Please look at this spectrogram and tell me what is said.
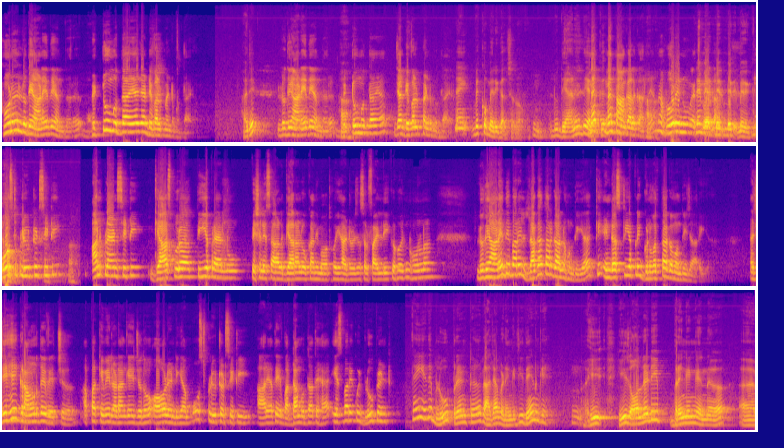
ਹੁਣ ਲੁਧਿਆਣੇ ਦੇ ਅੰਦਰ ਬਿੱਟੂ ਮੁੱਦਾ ਹੈ ਜਾਂ ਡਿਵੈਲਪਮੈਂਟ ਮੁੱਦਾ ਹੈ ਹਾਂਜੀ? ਲੁਧਿਆਣੇ ਦੇ ਅੰਦਰ ਬਿੱਟੂ ਮੁੱਦਾ ਹੈ ਜਾਂ ਡਿਵੈਲਪਮੈਂਟ ਮੁੱਦਾ ਹੈ ਨਹੀਂ ਵੇਖੋ ਮੇਰੀ ਗੱਲ ਸੁਣੋ। ਲੁਧਿਆਣੇ ਦੇ ਮੈਂ ਅੰਕ ਮੈਂ ਤਾਂ ਗੱਲ ਕਰ ਰਿਹਾ ਮੈਂ ਹੋਰ ਇਹਨੂੰ ਨਹੀਂ most polluted city unplanned city Giaspura 30 April ਨੂੰ ਪਿਛਲੇ ਸਾਲ 11 ਲੋਕਾਂ ਦੀ ਮੌਤ ਹੋਈ ਹਾਈਡਰੋਜਨ ਸਲਫਾਈਡ ਲੀਕ ਹੋਣ ਨਾਲ। ਲੁਧਿਆਣੇ ਦੇ ਬਾਰੇ ਲਗਾਤਾਰ ਗੱਲ ਹੁੰਦੀ ਹੈ ਕਿ ਇੰਡਸਟਰੀ ਆਪਣੀ ਗੁਣਵੱਤਾ ਗਵਾਉਂਦੀ ਜਾ ਰਹੀ ਹੈ। ਅਜਿਹੇ ਗਰਾਊਂਡ ਦੇ ਵਿੱਚ ਆਪਾਂ ਕਿਵੇਂ ਲੜਾਂਗੇ ਜਦੋਂ 올 ਇੰਡੀਆ ਮੋਸਟ ਪੋਲੂਟਡ ਸਿਟੀ ਆ ਰਿਹਾ ਤੇ ਵੱਡਾ ਮੁੱਦਾ ਤੇ ਹੈ ਇਸ ਬਾਰੇ ਕੋਈ ਬਲੂਪ੍ਰਿੰਟ ਨਹੀਂ ਇਹਦੇ ਬਲੂਪ੍ਰਿੰਟ ਰਾਜਾ ਵੜਿੰਗ ਜੀ ਦੇਣਗੇ। ਹੀ। He is already bringing in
